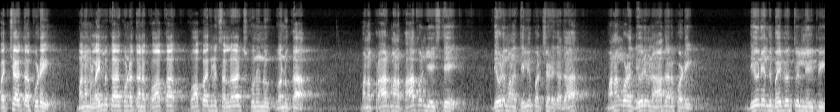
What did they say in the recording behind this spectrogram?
పశ్చాత్తాపుడై మనం లైమి కాకుండా తన కోప కోపాగ్ని చల్లార్చుకును కనుక మన ప్రా మన పాపం చేస్తే దేవుడు మనకు తెలియపరిచాడు కదా మనం కూడా దేవుని మీద ఆధారపడి దేవుని ఎందు భయభక్తులు నిలిపి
